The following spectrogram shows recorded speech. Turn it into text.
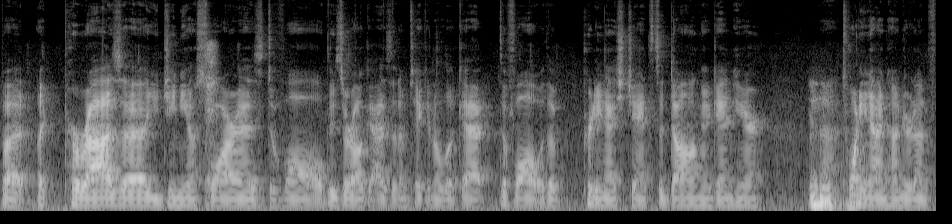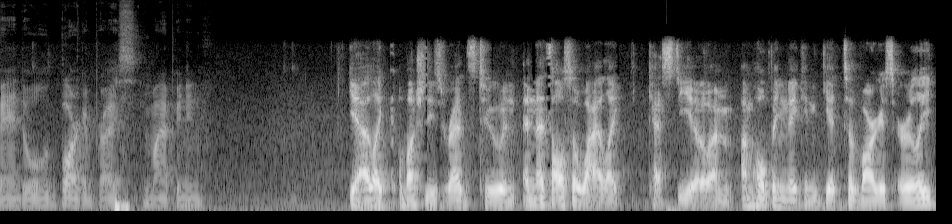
But like Peraza, Eugenio Suarez, Duvall, these are all guys that I'm taking a look at. Duvall with a pretty nice chance to dong again here. Mm-hmm. Uh, 2900 on FanDuel, bargain price in my opinion. Yeah, I like a bunch of these Reds too, and, and that's also why I like Castillo. I'm I'm hoping they can get to Vargas early,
